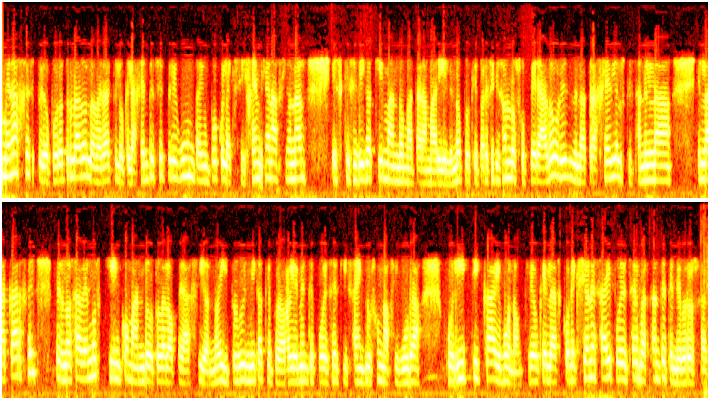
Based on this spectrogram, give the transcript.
homenajes, pero por otro lado, la verdad que lo que la gente se pregunta y un poco la exigencia nacional es que se diga quién mandó matar a Marielle, ¿no? Porque parece que son los operadores de la tragedia los que están en la, en la cárcel, pero no sabemos quién comandó toda la operación, ¿no? Y todo indica que probablemente puede ser quizá incluso una figura política y bueno, creo que las conexiones ahí pueden ser bastante tenebrosas.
